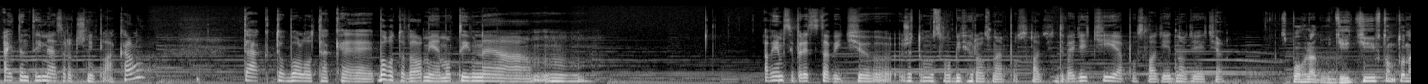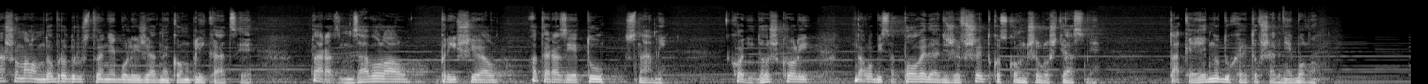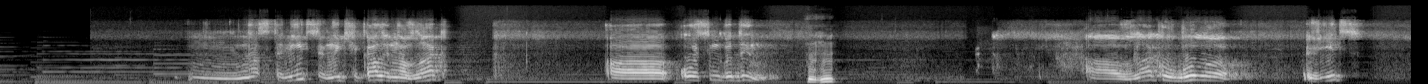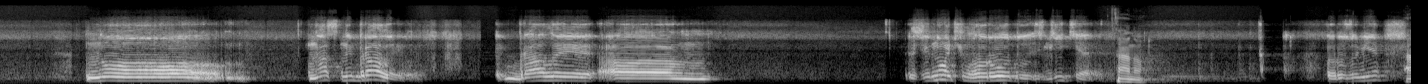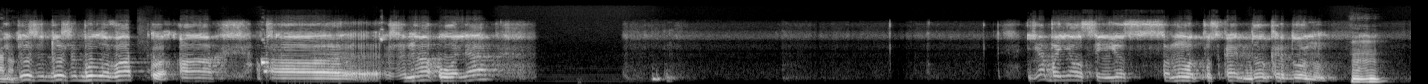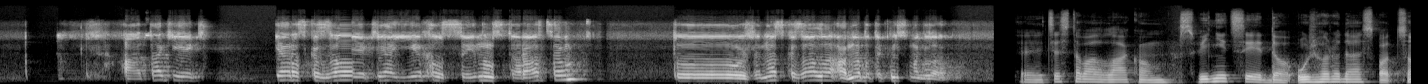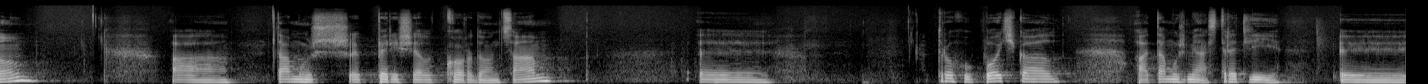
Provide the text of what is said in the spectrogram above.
Aj ten 13-ročný plakal. Tak to bolo také... Bolo to veľmi emotívne a... Mm, a viem si predstaviť, že to muselo byť hrozné poslať dve deti a poslať jedno dieťa. Z pohľadu detí v tomto našom malom dobrodružstve neboli žiadne komplikácie. Teraz im zavolal, prišiel a teraz je tu s nami. Chodí do školy, dalo by sa povedať, že všetko skončilo šťastne. Také jednoduché to však nebolo. На станиці ми чекали на влак а, 8 годин. Угу. А, влаків було віц, но нас не брали. Брали а, жіночого роду з дітя. Áno. Розуміє? Ано. І дуже дуже було важко. А, а жена Оля. Я боялся ее саму отпускать до кордону. Угу. А так як я рассказал, як я ехал с сыном, с Тарасом, то жена сказала, она бы так не смогла. E, Cestoval vlákom z Vidnici do Užhoroda s otcom a tam už perišiel kordon sám. E, trochu počkal a tam už mňa stretli e,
